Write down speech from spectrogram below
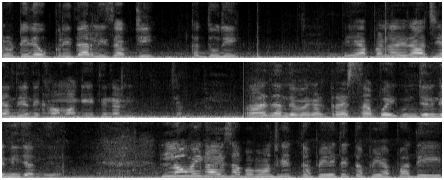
ਰੋਟੀ ਦੇ ਉੱਪਰ ਹੀ ਧਰ ਲਈ ਸਬਜੀ, ਕੱਦੂ ਦੀ। ਤੇ ਆਪਾਂ ਨਾਲੇ ਰਾਹ 'ਚ ਜਾਂਦੇ ਜਾਂਦੇ ਖਾਵਾਂਗੇ ਤੇ ਨਾਲੇ ਆ ਜਾਂਦੇ ਮੈਂ ਕਿਹਾ ਡਰੈਸਾਂ ਪਾਈ ਗੁੰਜਨ ਕਿੰਨੀ ਜਾਂਦੇ ਆ। ਲਓ ਵੀ ਗਾਇਸ ਆਪਾਂ ਪਹੁੰਚ ਗਏ ਤਪੇ ਤੇ ਤਪੇ ਆਪਾਂ ਦੇ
